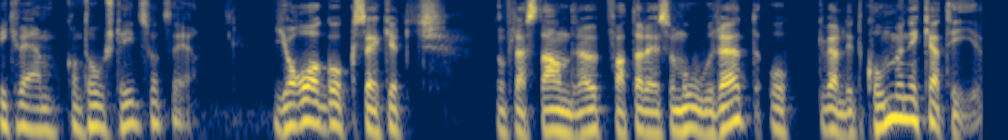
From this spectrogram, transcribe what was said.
bekväm kontorstid så att säga. Jag och säkert de flesta andra uppfattar dig som orädd och väldigt kommunikativ.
